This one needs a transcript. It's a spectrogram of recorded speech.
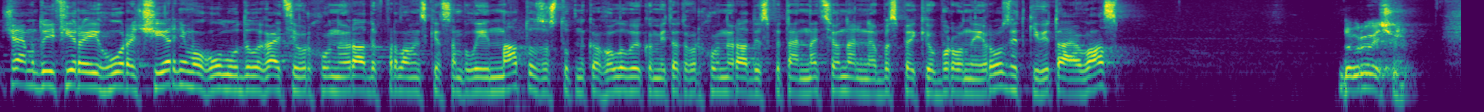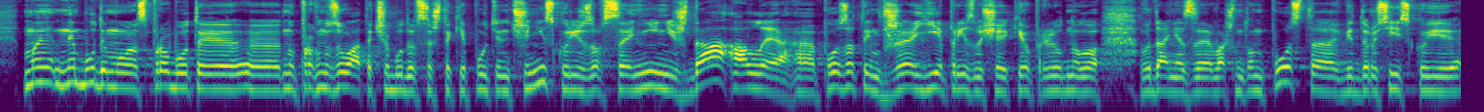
Включаємо до ефіра Ігора Чернєва, голову делегації Верховної Ради в парламентській асамблеї НАТО, заступника голови комітету Верховної Ради з питань національної безпеки, оборони і розвідки. Вітаю вас. Добрий вечір. Ми не будемо спробувати е, ну прогнозувати, чи буде все ж таки Путін чи ні. Скоріш за все, ні ніж да. Але е, поза тим вже є прізвище, яке оприлюднило видання The Washington Post. Е, Від російської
